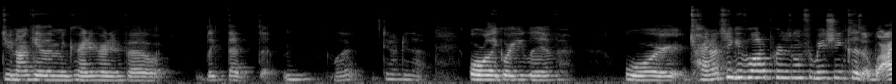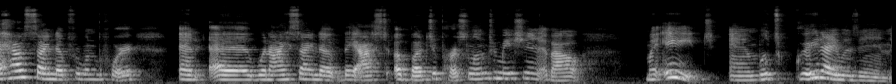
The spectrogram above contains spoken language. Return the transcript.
do not give them your credit card info. Like that, that mm, what? Do not do that. Or like where you live. Or try not to give a lot of personal information because I have signed up for one before, and uh, when I signed up, they asked a bunch of personal information about my age and what grade I was in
